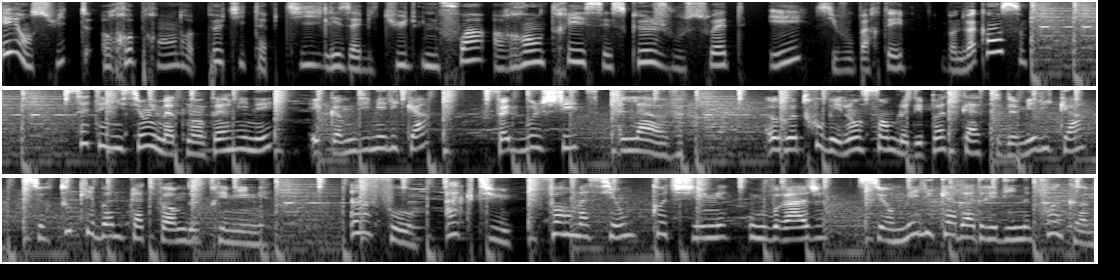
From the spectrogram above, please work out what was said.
et ensuite reprendre petit à petit les habitudes une fois rentré. C'est ce que je vous souhaite, et si vous partez, bonnes vacances. Cette émission est maintenant terminée et comme dit Melika, fuck bullshit, love. Retrouvez l'ensemble des podcasts de Melika sur toutes les bonnes plateformes de streaming. Info, actu, formation, coaching, ouvrages sur melikabadredine.com.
